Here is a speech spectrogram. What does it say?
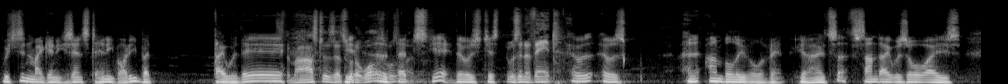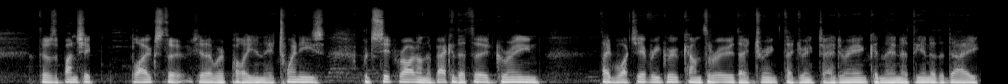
which didn't make any sense to anybody, but they were there. The Masters, that's what it was, wasn't that's, it? Yeah, there was just It was an event. it was, it was an unbelievable event. You know, it's, Sunday was always there was a bunch of blokes that you know, were probably in their twenties would sit right on the back of the third green. They'd watch every group come through. They'd drink, they drink, they drink, and then at the end of the day,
